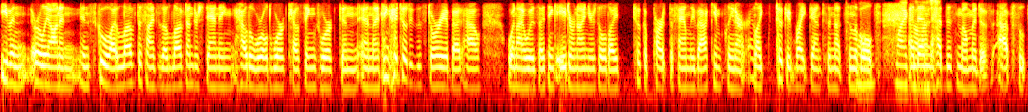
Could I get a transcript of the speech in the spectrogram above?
even early on in, in school, I loved the sciences. I loved understanding how the world worked, how things worked, and and I think I told you the story about how when I was I think eight or nine years old, I took apart the family vacuum cleaner, like took it right down to the nuts and the Oh, bolts, and then had this moment of absolute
